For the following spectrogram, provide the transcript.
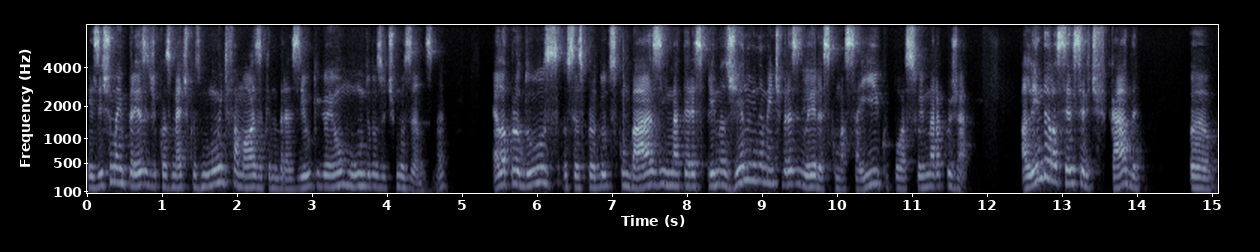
Existe uma empresa de cosméticos muito famosa aqui no Brasil que ganhou o mundo nos últimos anos. Né? Ela produz os seus produtos com base em matérias-primas genuinamente brasileiras, como açaí, cupuaçu e maracujá. Além dela ser certificada uh,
